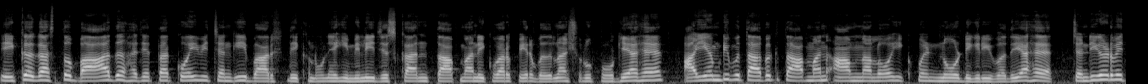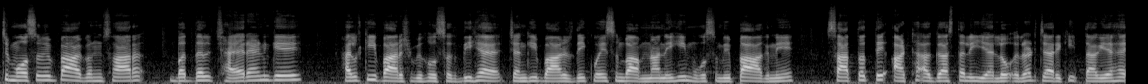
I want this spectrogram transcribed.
1 ਅਗਸਤ ਤੋਂ ਬਾਅਦ ਹਜੇ ਤੱਕ ਕੋਈ ਵੀ ਚੰਗੀ ਬਾਰਿਸ਼ ਦੇਖਣ ਨੂੰ ਨਹੀਂ ਮਿਲੀ, ਜਿਸ ਕਾਰਨ ਤਾਪਮਾਨ ਇੱਕ ਵਾਰ ਫਿਰ ਬਦਲਣਾ ਸ਼ੁਰੂ ਹੋ ਗਿਆ ਹੈ। ਆਈਐਮਡੀ ਮੁਤਾਬਕ ਤਾਪਮਾਨ ਆਮ ਨਾਲੋਂ 1.9 ਡਿਗਰੀ ਵਧਿਆ ਹੈ। ਚੰਡੀਗੜ੍ਹ ਵਿੱਚ ਮੌਸਮ ਵਿਭਾਗ ਅਨੁਸਾਰ ਬੱਦਲ ਛਾਏ ਰਹਿਣਗੇ। ਹਲਕੀ ਬਾਰਿਸ਼ ਵੀ ਹੋ ਸਕਦੀ ਹੈ। ਚੰਗੀ ਬਾਰਿਸ਼ ਦੀ ਕੋਈ ਸੰਭਾਵਨਾ ਨਹੀਂ। ਮੌਸਮ ਵਿਭਾਗ ਨੇ 7 ਅਤੇ 8 ਅਗਸਤ ਲਈ ਯੈਲੋ ਅਲਰਟ ਜਾਰੀ ਕੀਤਾ ਗਿਆ ਹੈ।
